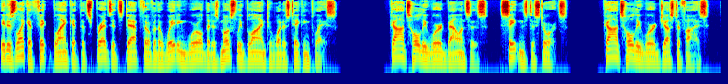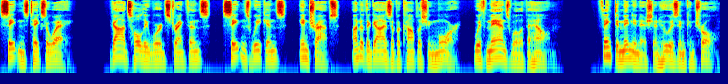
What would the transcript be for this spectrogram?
It is like a thick blanket that spreads its depth over the waiting world that is mostly blind to what is taking place. God's holy word balances, Satan's distorts. God's holy word justifies, Satan's takes away. God's holy word strengthens, Satan's weakens, entraps, under the guise of accomplishing more, with man's will at the helm. Think dominionism and who is in control.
